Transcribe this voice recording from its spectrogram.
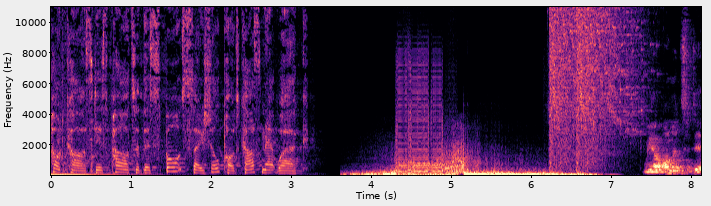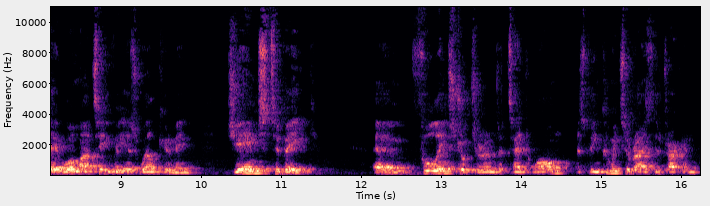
podcast is part of the Sports Social Podcast Network. We are honoured today, Walmart TV is welcoming James Ter Beek, um, full instructor under Ted Wong, has been coming to Rise of the Dragon.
